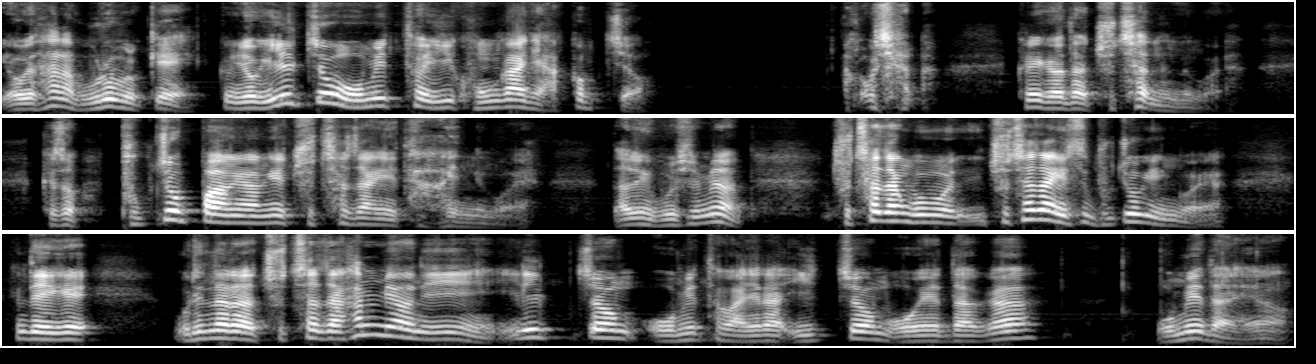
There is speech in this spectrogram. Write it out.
여기 하나 물어볼게. 그럼 여기 1.5m 이 공간이 아깝죠? 아깝잖아. 그러니까 여기다 주차 넣는 거야. 그래서 북쪽 방향에 주차장이 다가 있는 거예요. 나중에 보시면 주차장 보면 주차장 있으면 북쪽인 거예요. 근데 이게 우리나라 주차장 한 면이 1.5m가 아니라 2.5에다가 5m예요.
